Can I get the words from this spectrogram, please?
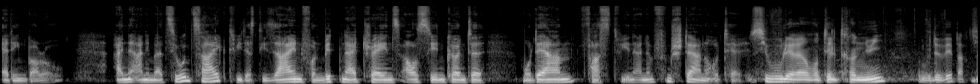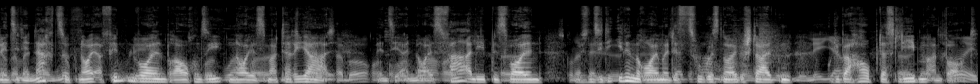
Edinburgh. Eine Animation zeigt, wie das Design von Midnight Trains aussehen könnte, modern, fast wie in einem Fünf-Sterne-Hotel. Wenn Sie den Nachtzug neu erfinden wollen, brauchen Sie neues Material. Wenn Sie ein neues Fahrerlebnis wollen, müssen Sie die Innenräume des Zuges neu gestalten und überhaupt das Leben an Bord.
